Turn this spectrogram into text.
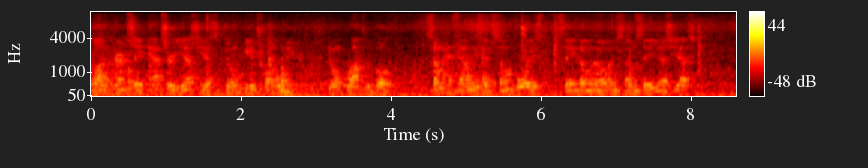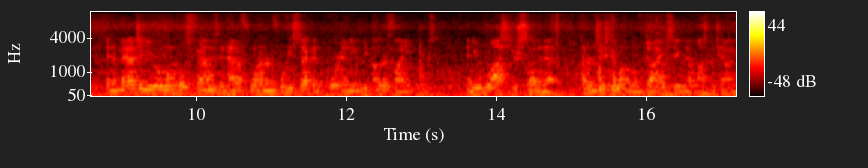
A lot of parents say, answer yes, yes, don't be a troublemaker, don't rock the boat. Some have- families had some boys say no, no, and some say yes, yes. And imagine you were one of those families that had a 442nd or any of the other fighting groups, and you had lost your son in that, 161 of them died saving that last battalion.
